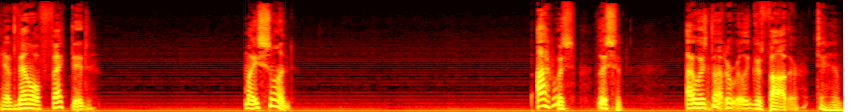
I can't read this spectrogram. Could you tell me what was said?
have now affected my son. I was, listen, I was not a really good father to him,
